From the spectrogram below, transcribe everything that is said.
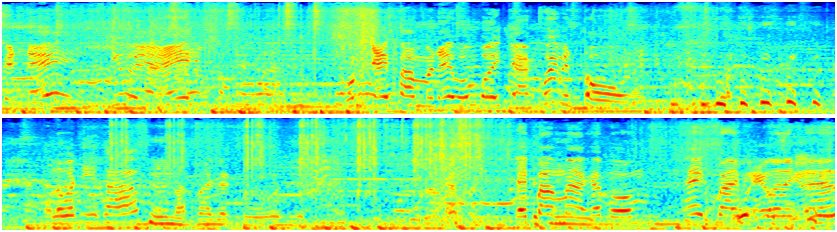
เป็นไหนยื้อไหนผมใจปั๊มมันไหนผมบริจาคค่อยเป็นโตสวัสดีครับรับมาจากสูใจปั๊มมากครับผม ให้ไฟไปเลยครับ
